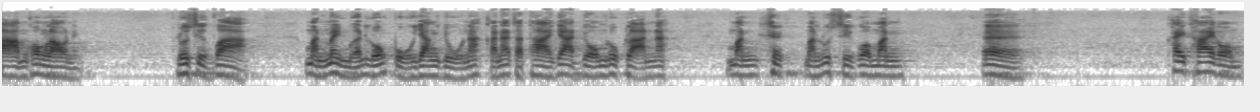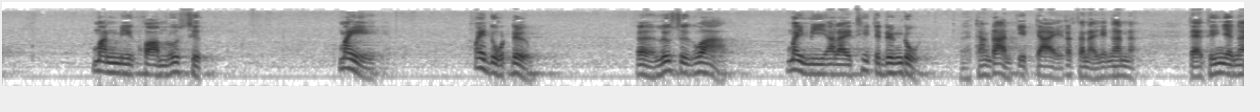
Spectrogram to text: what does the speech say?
รามของเราเนี่ยรู้สึกว่ามันไม่เหมือนหลวงปู่ยังอยู่นะคณะสัตยาญาติโยมลูกหลานนะมันมันรู้สึกว่ามันเออคล้ายๆกับมันมีความรู้สึก ไม่ไม่ดูดดื่มเออรู้สึกว่าไม่มีอะไรที่จะดึงดูดทางด้านจิตใจลักษณะอย่างนั้นนะแต่ถึงยังไง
